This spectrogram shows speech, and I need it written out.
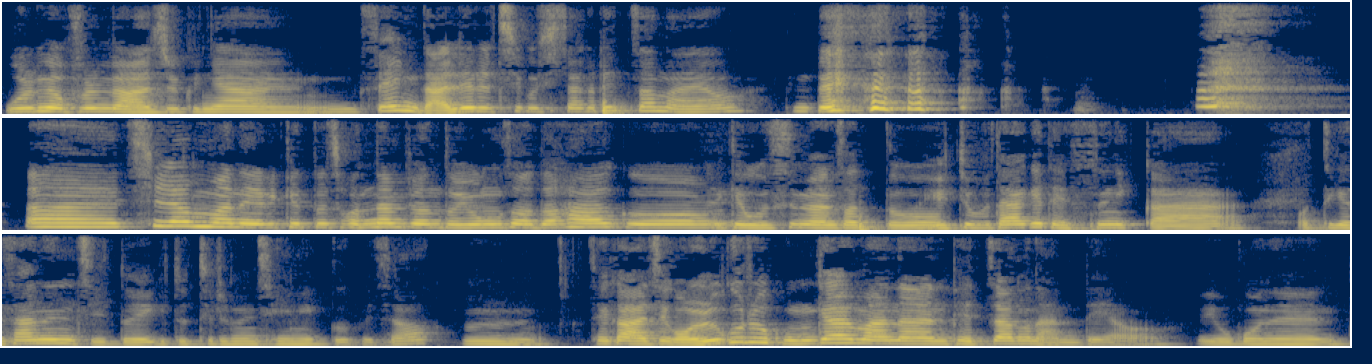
울며 불며 아주 그냥 쌩 난리를 치고 시작을 했잖아요. 근데, 아, 7년 만에 이렇게 또 전남편도 용서도 하고, 이렇게 웃으면서 또 유튜브도 하게 됐으니까, 어떻게 사는지 또 얘기도 들으면 재밌고 그죠? 음, 제가 아직 얼굴을 공개할 만한 배짱은 안 돼요. 요거는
